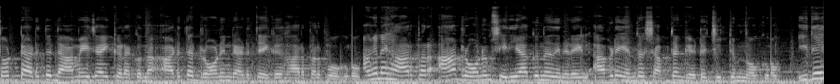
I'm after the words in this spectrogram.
തൊട്ടടുത്ത് ഡാമേജായി കിടക്കുന്ന അടുത്ത ഡ്രോണിന്റെ അടുത്തേക്ക് ഹാർപ്പർ പോകും അങ്ങനെ ഹാർപ്പർ ആ ഡ്രോണും ശരിയാക്കുന്നതിനിടയിൽ അവിടെ എന്തോ ശബ്ദം കേട്ട് ചുറ്റും നോക്കും ഇതേ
